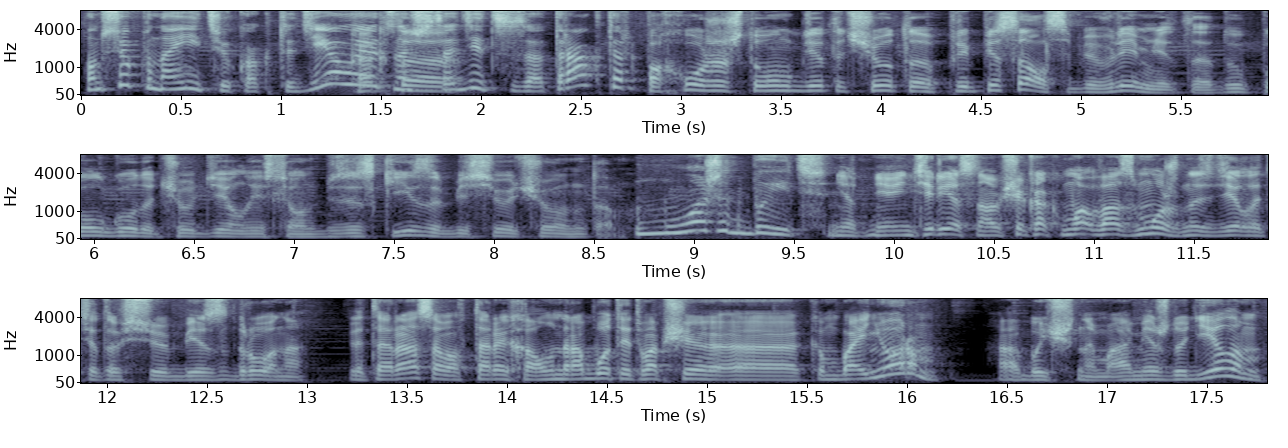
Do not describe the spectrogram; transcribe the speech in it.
он все по наитию как-то делает, Как-то значит, садится за трактор. Похоже, что он где-то что-то приписал себе времени-то. Ну, полгода что делал, если он без эскиза, без всего, что он там. Может быть. Нет, мне интересно вообще, как мо- возможно сделать это все без дрона. Это раз, а во-вторых, а он работает вообще э, комбайнером обычным, а между делом...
